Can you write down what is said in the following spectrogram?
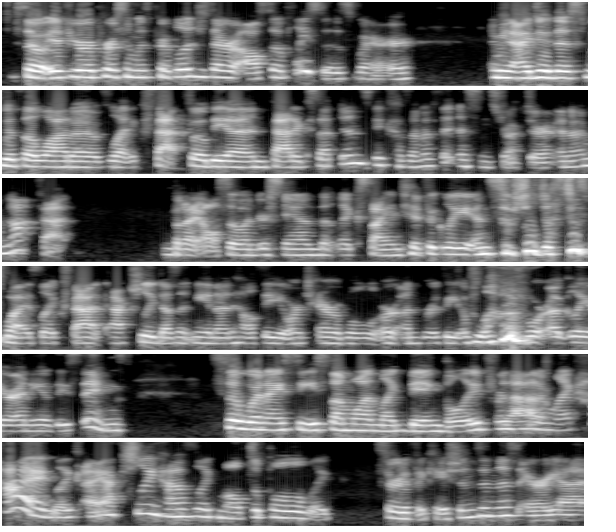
So if you're a person with privilege there are also places where i mean i do this with a lot of like fat phobia and fat acceptance because i'm a fitness instructor and i'm not fat but I also understand that like scientifically and social justice wise, like fat actually doesn't mean unhealthy or terrible or unworthy of love or ugly or any of these things. So when I see someone like being bullied for that, I'm like, hi, like I actually have like multiple like certifications in this area.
